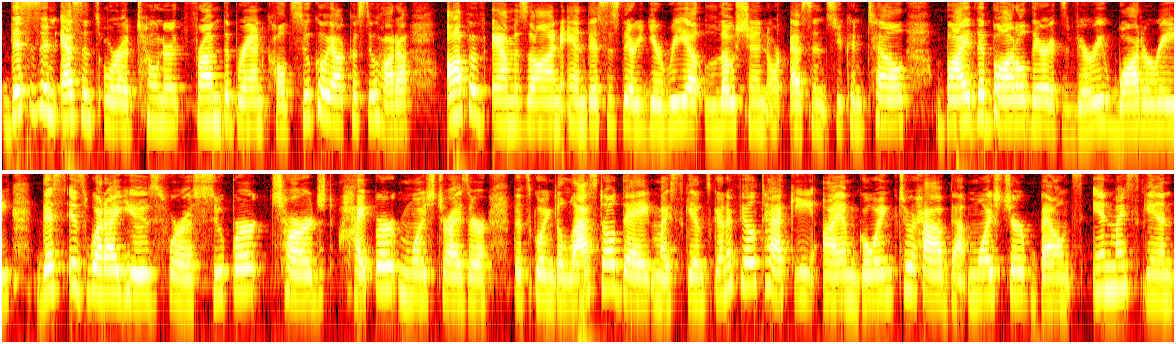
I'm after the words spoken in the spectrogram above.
This is an essence or a toner from the brand called Sukoyaka Suhada off of Amazon and this is their urea lotion or essence. You can tell by the bottle there it's very watery. This is what I use for a supercharged hyper moisturizer that's going to last all day. My skin's going to feel tacky. I am going to have that moisture bounce in my skin.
